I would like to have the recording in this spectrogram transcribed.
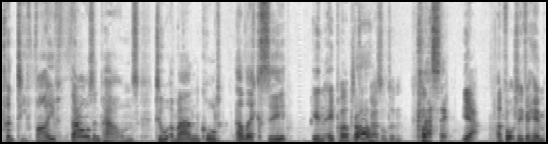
£25,000 to a man called Alexei in a pub Oh. in Basildon. Classic. Yeah. Unfortunately for him,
